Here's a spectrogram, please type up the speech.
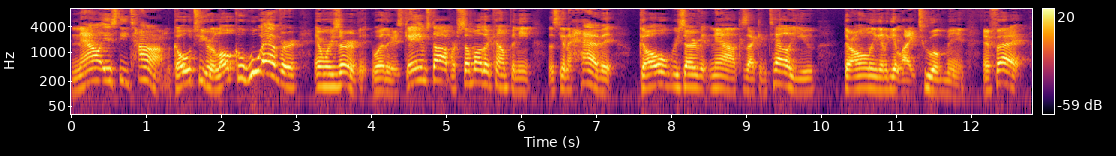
now is the time. Go to your local whoever and reserve it. Whether it's GameStop or some other company that's going to have it, go reserve it now because I can tell you they're only going to get like two of them in. In fact,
